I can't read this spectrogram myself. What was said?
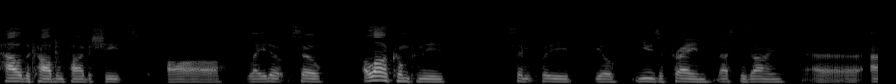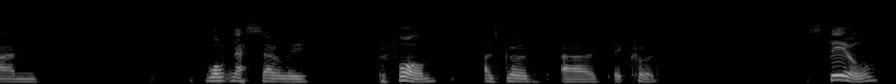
how the carbon fiber sheets are laid up. So a lot of companies simply you know use a frame that's designed uh, and won't necessarily perform as good as it could. Steel,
